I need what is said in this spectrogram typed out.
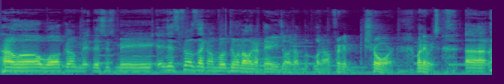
hello, welcome, this is me. It just feels like I'm doing it like a day, like a, like a freaking chore. But anyways, uh,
